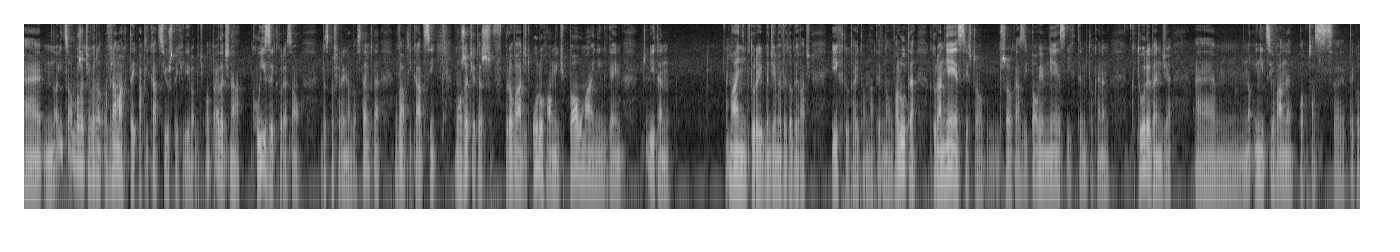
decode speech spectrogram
E, No i co możecie w ra- w ramach tej aplikacji już w tej chwili robić? Odpowiadać na quizy, które są bezpośrednio dostępne w aplikacji. Możecie też wprowadzić, uruchomić Paw Mining Game, czyli ten mining, w której będziemy wydobywać ich tutaj tą natywną walutę, która nie jest jeszcze przy okazji powiem, nie jest ich tym tokenem, który będzie no, inicjowany podczas e, tego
